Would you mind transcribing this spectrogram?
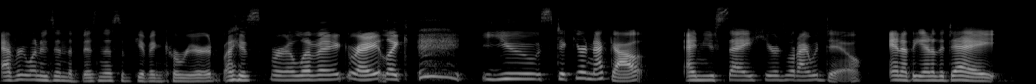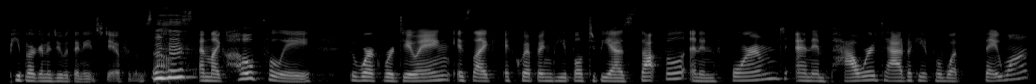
everyone who's in the business of giving career advice for a living, right? Like, you stick your neck out and you say, here's what I would do. And at the end of the day, people are going to do what they need to do for themselves. Mm-hmm. And like hopefully the work we're doing is like equipping people to be as thoughtful and informed and empowered to advocate for what they want.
